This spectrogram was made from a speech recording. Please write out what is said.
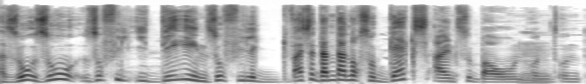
Also so, so, so viel Ideen, so viele, weißt du, dann da noch so Gags einzubauen Mhm. und, und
